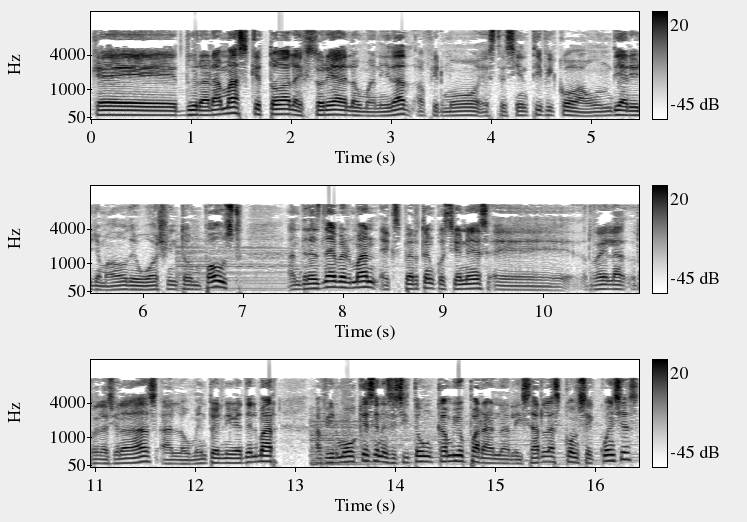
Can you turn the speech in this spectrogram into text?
que durará más que toda la historia de la humanidad, afirmó este científico a un diario llamado The Washington Post. Andrés Leverman, experto en cuestiones eh, relacionadas al aumento del nivel del mar, afirmó que se necesita un cambio para analizar las consecuencias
